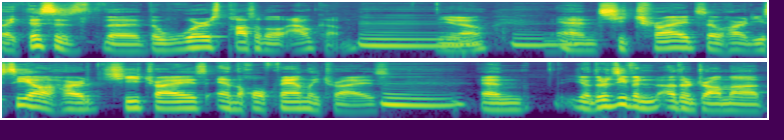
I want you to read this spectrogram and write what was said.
like this is the the worst possible outcome, you know. And she tried so hard. You see how hard she tries, and the whole family tries. And you know, there's even other drama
